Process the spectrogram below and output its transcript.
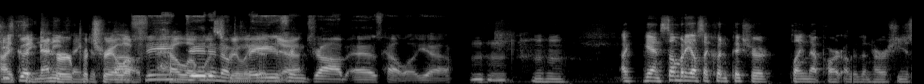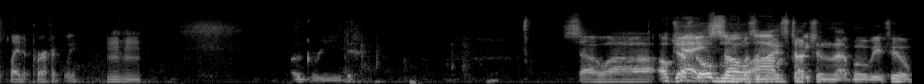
I she's good in think her anything, just portrayal of about. She did was an really amazing good. Yeah. job as Hela. Yeah. Mm-hmm. hmm Again, somebody else I couldn't picture playing that part other than her. She just played it perfectly. hmm Agreed. So uh, okay, Jeff Goldblum so, was a um, nice touch in that movie too.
